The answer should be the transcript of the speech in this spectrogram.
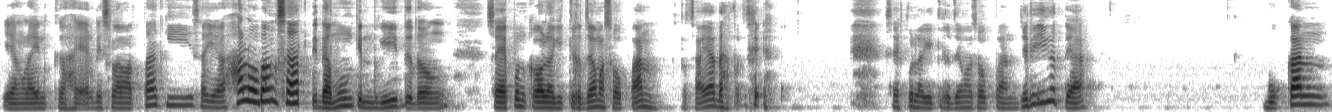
Yang lain ke HRD selamat pagi. Saya halo bangsat. Tidak mungkin begitu dong. Saya pun kalau lagi kerja mah sopan. Percaya dah percaya saya pun lagi kerja mas sopan. Jadi inget ya bukan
